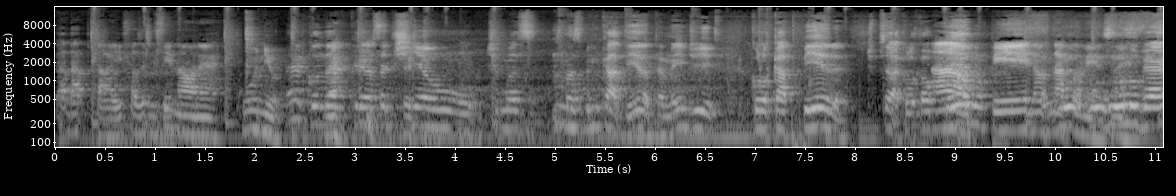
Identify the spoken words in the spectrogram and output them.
adaptar e fazer no final, né? Unio. É, quando a criança tinha, um, tinha umas, umas brincadeiras também de colocar pera, tipo, sei lá, colocar o ah, P, no, no, na no, começo, no né? lugar,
